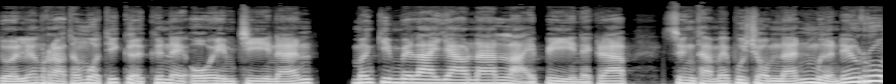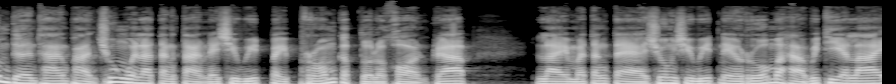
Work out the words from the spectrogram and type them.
โดยเรื่องราวทั้งหมดที่เกิดขึ้นใน OMG นั้น มันกินเวลายาวนานหลายปีนะครับ ซึ่งทำให้ผู้ชมนั้นเหมือนได้ร่วมเดินทางผ่านช่วงเวลาต่างๆ ในชีวิตไปพร้อมกับตัวละครครับไล่มาตั้งแต่ช่วงชีวิตในรั้วมหาวิทยาลัย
